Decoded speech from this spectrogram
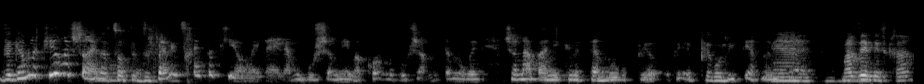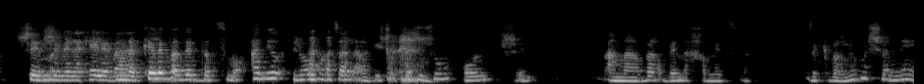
וגם לכיור אפשר היה לעשות את זה, ואני צריכה את הכיורים האלה, המגושמים, הכל מגושם, תנורים. שנה הבאה אני אקנה תנור פירוליטי, אז אני... כן. מה זה נקרא? שמנקה לבד. מנקה לבד את עצמו. אני לא רוצה להרגיש את שום עול של המעבר בין החמץ לה. זה כבר לא משנה.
